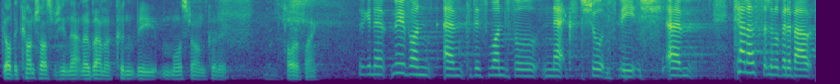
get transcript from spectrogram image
God, the contrast between that and Obama couldn't be more strong, could it? It's horrifying. We're going to move on um, to this wonderful next short speech. Um, tell us a little bit about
